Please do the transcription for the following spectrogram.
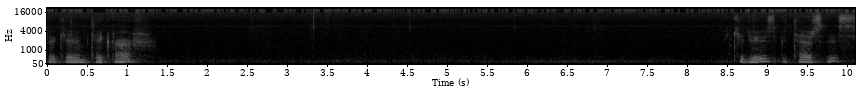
sökelim tekrar. Düz bir tersiz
